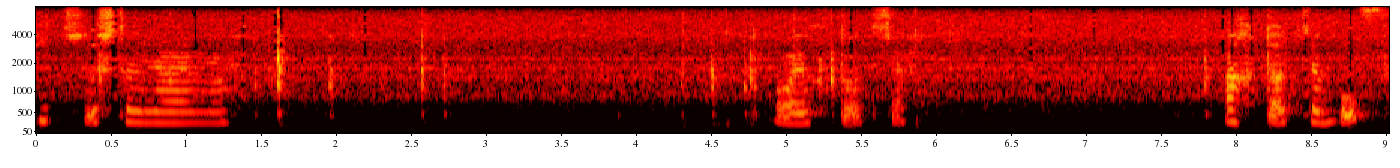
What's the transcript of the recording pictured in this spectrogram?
піцу доставляємо. Ой, хто це? А хто це був?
